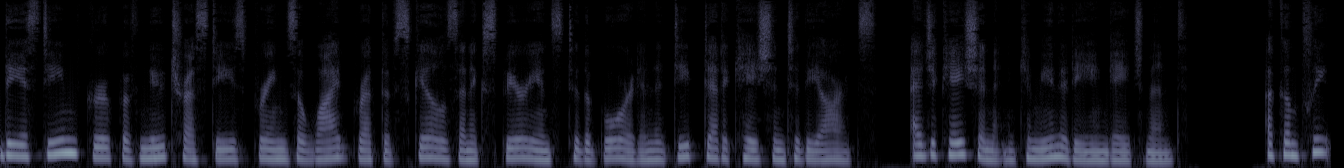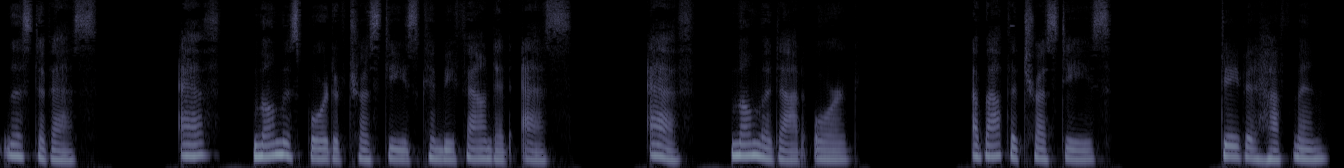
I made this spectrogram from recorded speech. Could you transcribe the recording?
The esteemed group of new trustees brings a wide breadth of skills and experience to the board and a deep dedication to the arts, education, and community engagement. A complete list of S. F. MoMA's Board of Trustees can be found at s. f. MoMA.org. About the trustees David Huffman.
